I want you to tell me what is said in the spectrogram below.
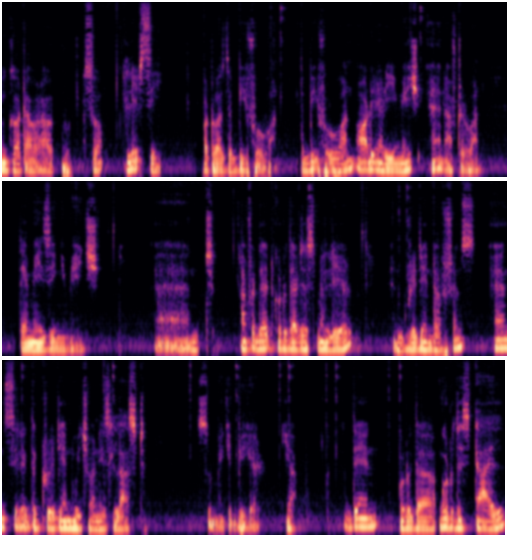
we got our output. So let's see what was the before one. The before one ordinary image and after one. The amazing image. And after that go to the adjustment layer and gradient options and select the gradient which one is last. So make it bigger. Yeah. Then go to the go to the style.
